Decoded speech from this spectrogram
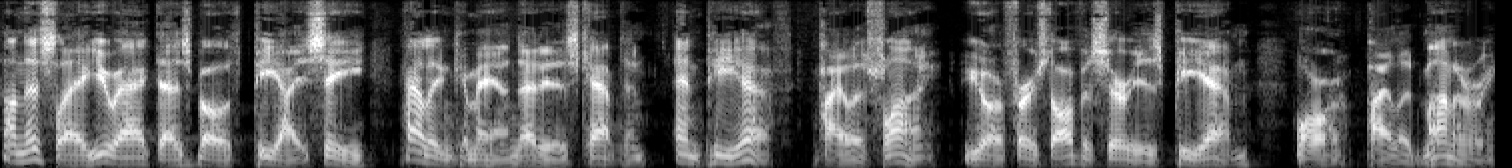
On this leg, you act as both PIC, pilot in command, that is, captain, and PF, pilot flying. Your first officer is PM, or pilot monitoring.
